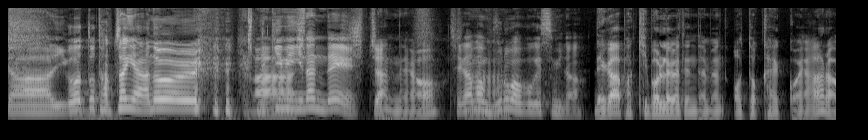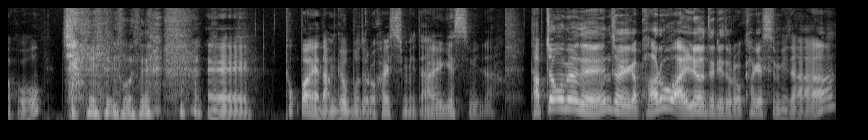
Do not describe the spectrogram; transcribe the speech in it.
야, 이것도 어. 답장이 안올 느낌이긴 한데. 쉽지 않네요. 제가 자, 한번 물어봐 보겠습니다. 내가 바퀴벌레가 된다면 어떻게 할 거야? 라고 질문을, 예, 톡방에 남겨 보도록 하겠습니다. 알겠습니다. 답장 오면은 저희가 바로 알려 드리도록 하겠습니다.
